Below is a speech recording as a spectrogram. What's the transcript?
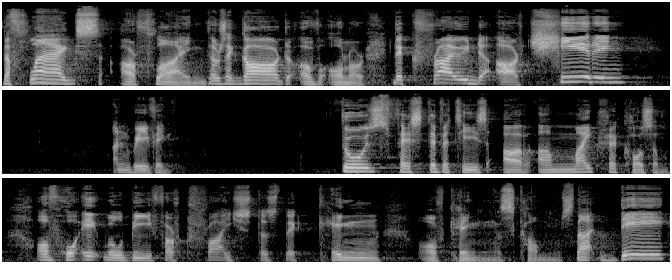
The flags are flying. There's a guard of honor. The crowd are cheering and waving. Those festivities are a microcosm of what it will be for Christ as the King of Kings comes. That day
